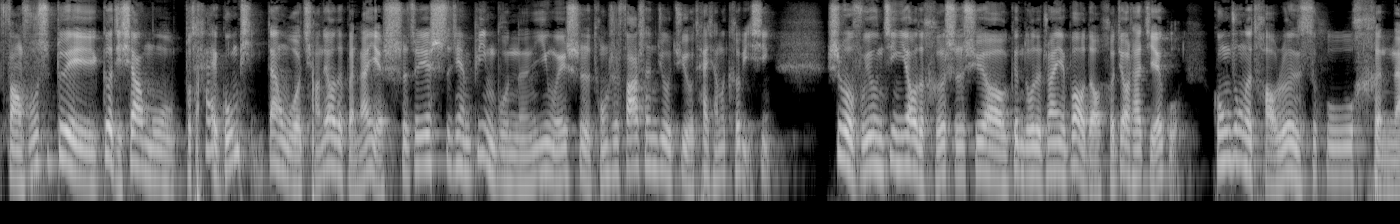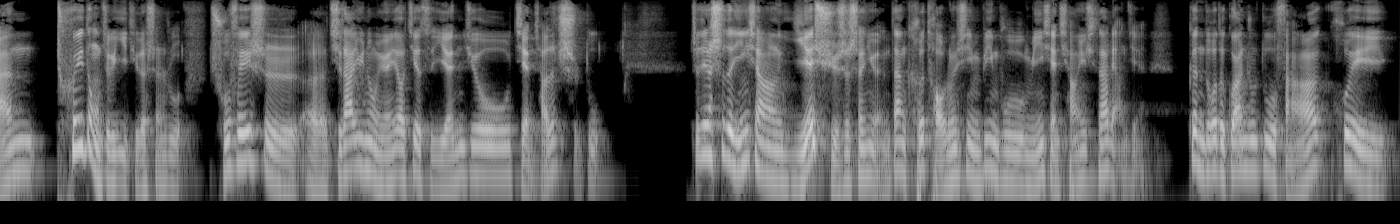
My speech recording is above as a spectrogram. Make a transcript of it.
仿佛是对个体项目不太公平。但我强调的本来也是，这些事件并不能因为是同时发生就具有太强的可比性。是否服用禁药的核实需要更多的专业报道和调查结果，公众的讨论似乎很难推动这个议题的深入，除非是呃其他运动员要借此研究检查的尺度。这件事的影响也许是深远，但可讨论性并不明显强于其他两件，更多的关注度反而会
